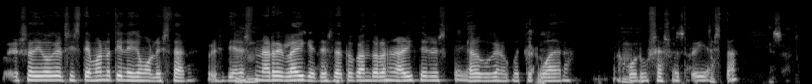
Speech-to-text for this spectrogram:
Por eso digo que el sistema no tiene que molestar. Pero si tienes uh -huh. una regla y que te está tocando las narices, es que hay algo que no te claro. cuadra. Mejor uh -huh. usas otro Exacto. y ya está. Exacto.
